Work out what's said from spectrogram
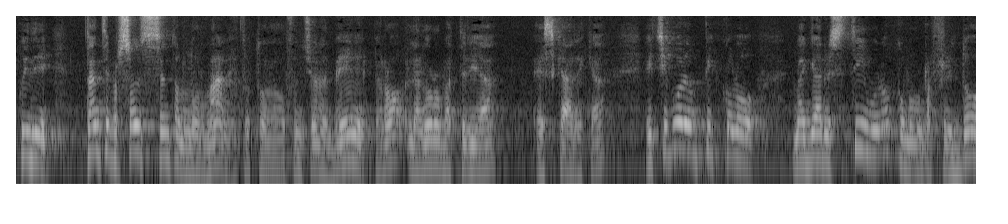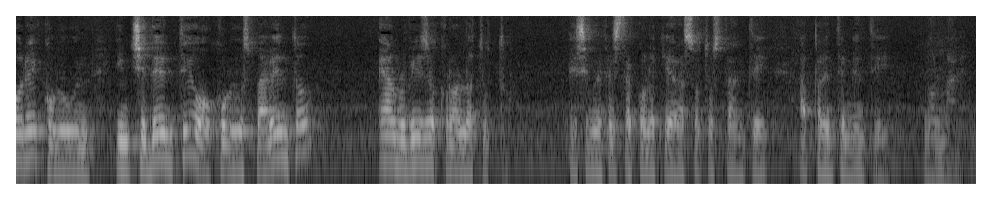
Quindi tante persone si sentono normali, tutto funziona bene, però la loro batteria è scarica e ci vuole un piccolo magari stimolo come un raffreddore, come un incidente o come un spavento e all'improvviso crolla tutto e si manifesta quello che era sottostante apparentemente normale.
